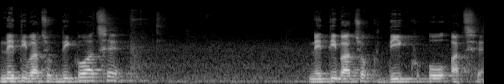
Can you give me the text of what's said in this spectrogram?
নেতিবাচক দিকও আছে নেতিবাচক দিকও আছে।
